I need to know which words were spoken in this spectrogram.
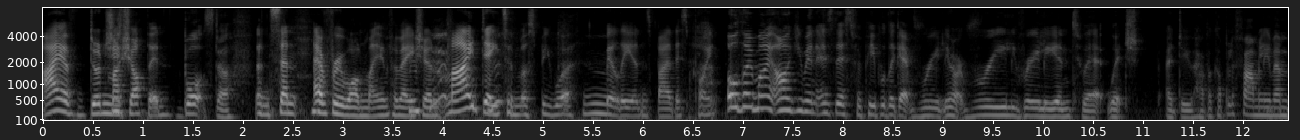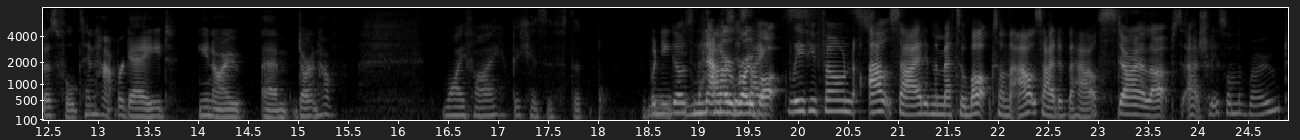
I have done my shopping Bought stuff. and sent everyone my information. my data must be worth millions by this point. Although my argument is this for people that get really, like, really, really into it, which I do have a couple of family members, full tin hat brigade, you know, um, don't have Wi-Fi because of the When you go to the Nano house, it's like, robots. leave your phone outside in the metal box on the outside of the house. dial-ups. Actually, it's on the road.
